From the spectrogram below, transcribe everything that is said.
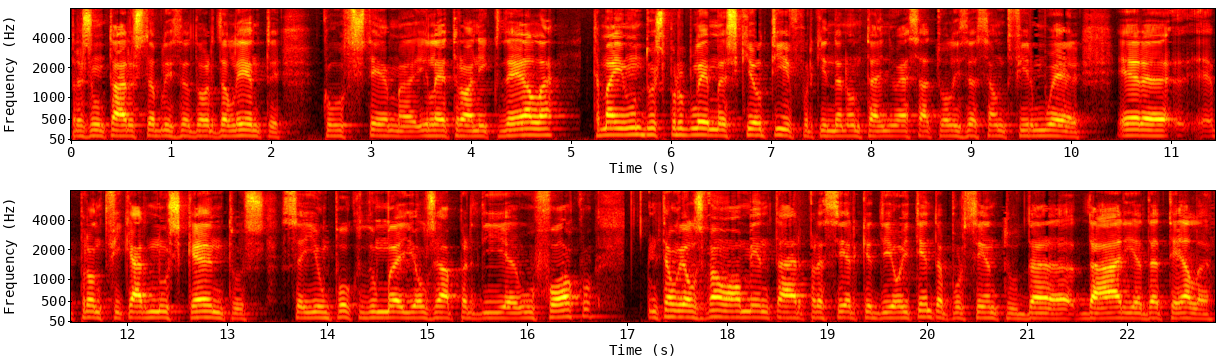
para juntar o estabilizador da lente com o sistema eletrónico dela também um dos problemas que eu tive, porque ainda não tenho essa atualização de firmware, era eh, pronto ficar nos cantos, sair um pouco do meio, ele já perdia o foco. Então eles vão aumentar para cerca de 80% da, da área da tela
